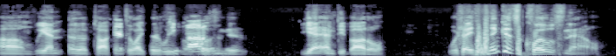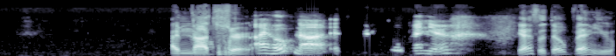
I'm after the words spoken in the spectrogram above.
Um, we ended up talking to like their lead vocals and their yeah, Empty Bottle, which I think is closed now. I'm not sure. I hope not. It's a pretty cool venue. Yeah, it's a dope venue.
